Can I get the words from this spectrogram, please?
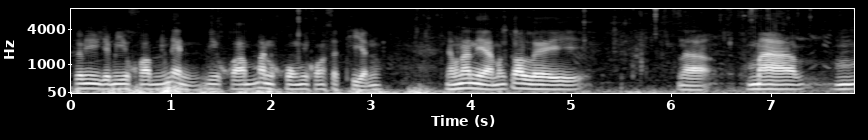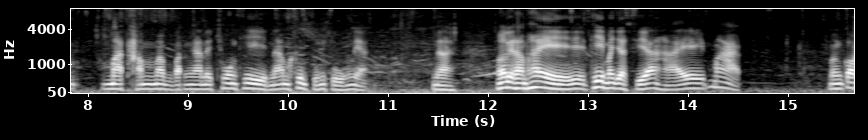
คือมันจะมีความแน่นมีความมั่นคงมีความเสถียรดังนั้นเนี่ยมันก็เลย นะมามาทำมาปฏิบัติงานในช่วงที่น้ำขึ้นสูงๆเนี่ยนะมันเลยทำให้ที่มันจะเสียหายมาก มันก็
